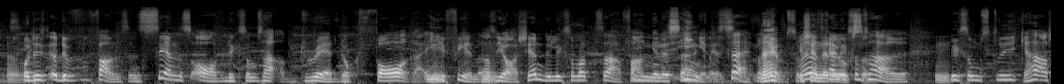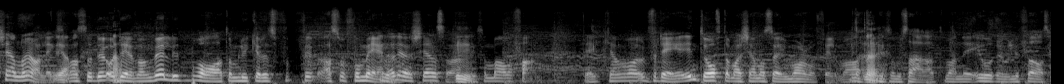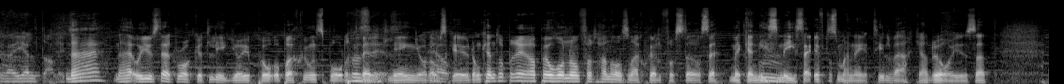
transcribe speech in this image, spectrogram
Ja. Och det, och det fanns en sens av liksom så här dread och fara i Mm. filmen. Alltså jag kände liksom att så här, fan, Ingen är säker, Ingen är liksom. säker. Nej, Vem som jag kan det liksom också. så här, Mm. liksom stryka här känner jag liksom. Ja. Alltså det, och det var väldigt bra att de lyckades alltså förmedla den känslan. Mm. Liksom bara, fan. Det kan vara, för det är inte ofta man känner så i Marvel-filmer. Liksom så att man är orolig för sina hjältar. Liksom. Nej, nej, och just det att Rocket ligger ju på operationsbordet Precis. väldigt länge och de, ska ju, de kan inte operera på honom för att han har en sån här självförstörelsemekanism Mm. i sig eftersom han är tillverkad då ju. Så att,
